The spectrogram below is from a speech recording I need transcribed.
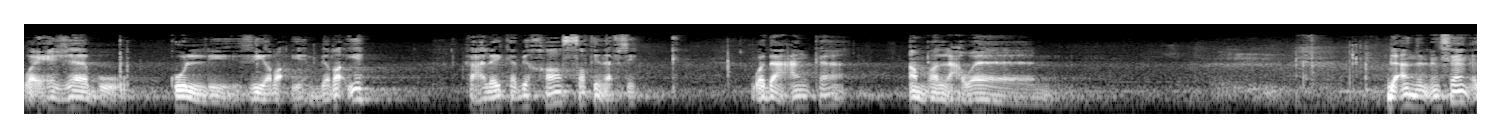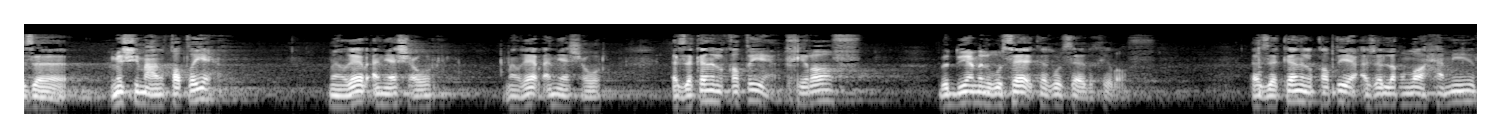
وإعجاب كل ذي رأي برأيه فعليك بخاصة نفسك ودع عنك أمر العوام. لأن الإنسان إذا مشي مع القطيع من غير أن يشعر من غير أن يشعر. إذا كان القطيع خراف بده يعمل غثاء كغثاء الخراف. إذا كان القطيع أجلكم الله حمير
